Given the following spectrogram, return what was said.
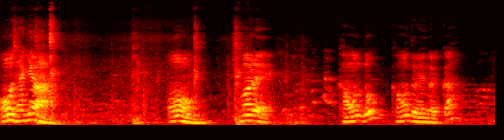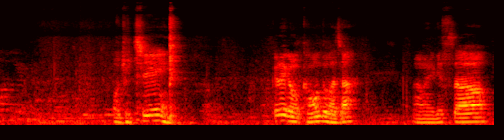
어 자기야 어 주말에 강원도? 강원도 여행 갈까? 어 좋지 그래 그럼 강원도 가자 어 알겠어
